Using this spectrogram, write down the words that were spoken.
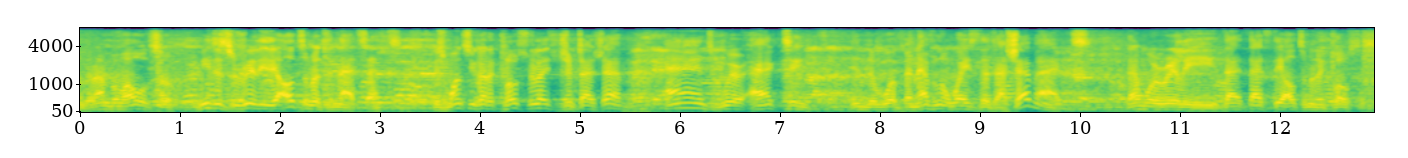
And the Rambam holds. So Middos is really the ultimate in that sense. Because once you've got a close relationship to Hashem, and we're acting in the benevolent ways that Hashem acts, then we're really, that, that's the ultimate and closest.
